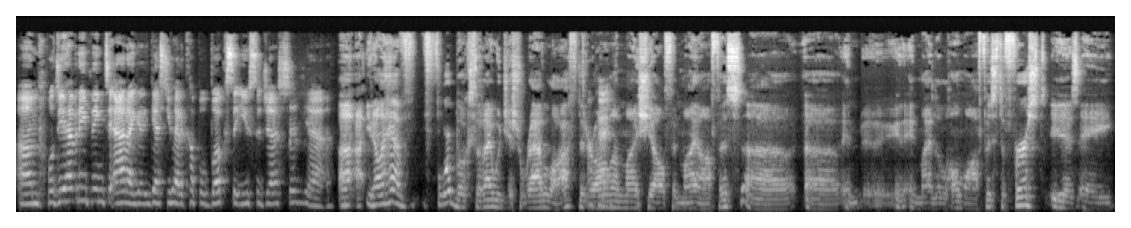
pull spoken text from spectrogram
um, well, do you have anything to add? I guess you had a couple books that you suggested. Yeah. Uh, you know, I have four books that I would just rattle off that okay. are all on my shelf in my office, uh, uh, in, in, in my little home office. The first is a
